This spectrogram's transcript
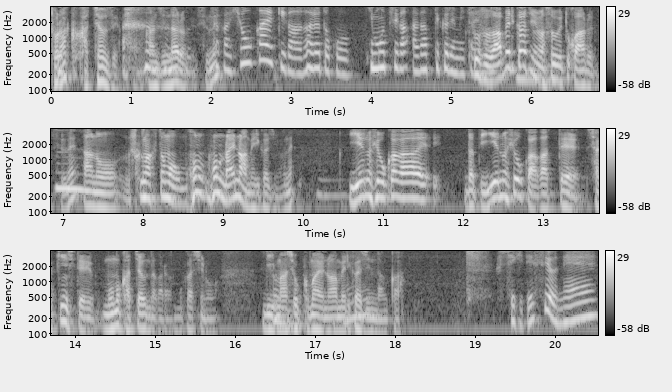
トラック買っちゃうぜ。みたいな感じになるわけですよね。だから評価益が上がるとこう気持ちが上がってくるみたいな。そうそう。アメリカ人はそういうとこあるんですよね、あの少なくとも本本来のアメリカ人はね、家の評価がだって家の評価上がって借金して物買っちゃうんだから昔のリーマンショック前のアメリカ人なんか、不思議ですよね。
